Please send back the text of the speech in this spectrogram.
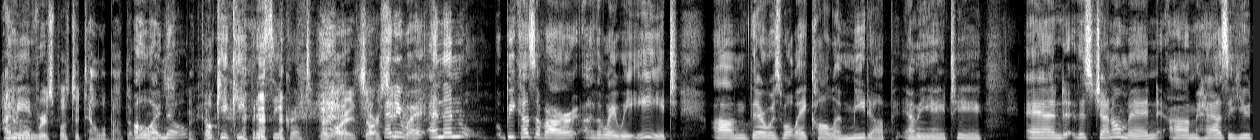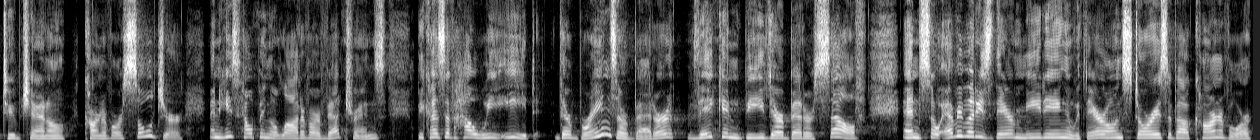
I, don't know if we're supposed to tell about the Oh, I know. Okay, keep it a secret. All right, it's our secret. Anyway, and then because of our uh, the way we eat, um, there was what we call a meetup, M E A T. And this gentleman um, has a YouTube channel, Carnivore Soldier, and he's helping a lot of our veterans because of how we eat. Their brains are better; they can be their better self, and so everybody's there meeting with their own stories about carnivore.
